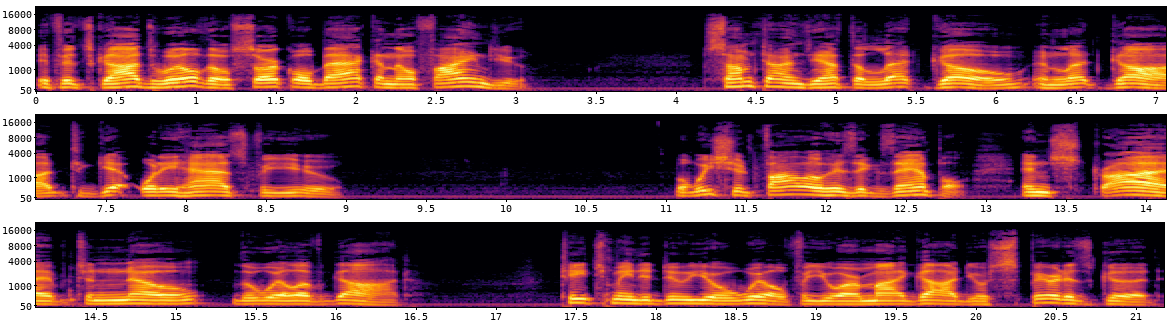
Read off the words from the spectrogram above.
If it's God's will, they'll circle back and they'll find you. Sometimes you have to let go and let God to get what He has for you. But we should follow His example and strive to know the will of God. Teach me to do your will, for you are my God. Your spirit is good.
